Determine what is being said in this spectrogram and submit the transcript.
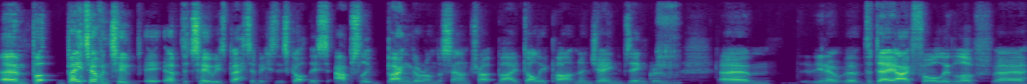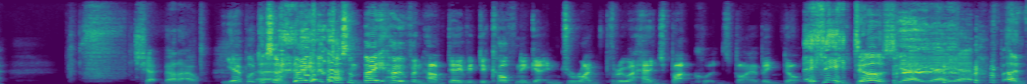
Um, but Beethoven 2 uh, of the 2 is better because it's got this absolute banger on the soundtrack by Dolly Parton and James Ingram. um, you know, the, the Day I Fall in Love. Uh, check that out. Yeah, but doesn't Be- doesn't Beethoven have David Duchovny getting dragged through a hedge backwards by a big dog? It, it does, yeah, yeah, yeah. and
